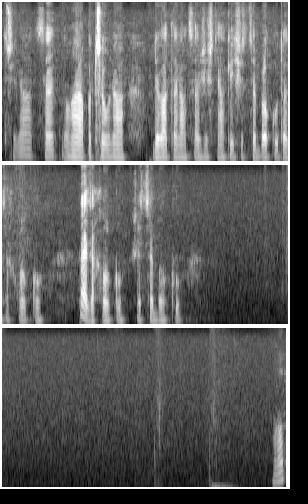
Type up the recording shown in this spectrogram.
1300, no a já potřebuji na 19, až ještě nějakých 600 bloků, to je za chvilku. To je za chvilku, 600 bloků. Hop.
